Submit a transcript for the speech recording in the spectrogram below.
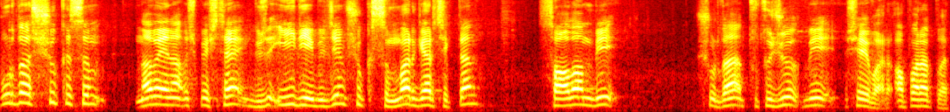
Burada şu kısım Nave N65'te güzel iyi diyebileceğim şu kısım var. Gerçekten sağlam bir şurada tutucu bir şey var, aparat var.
